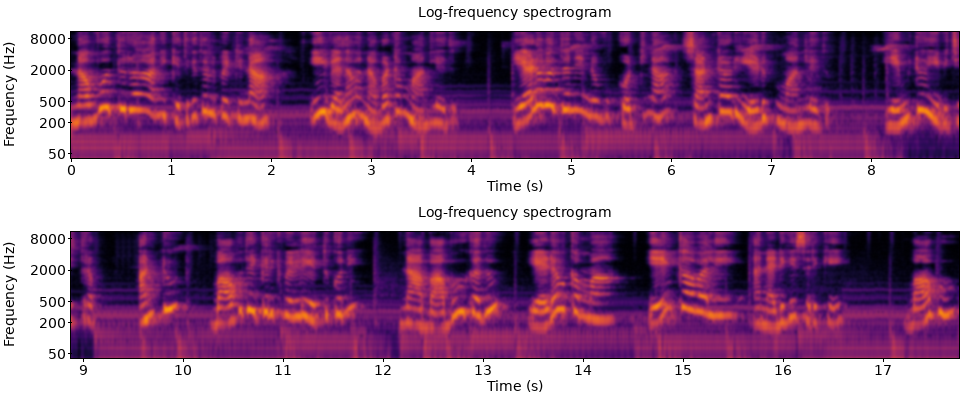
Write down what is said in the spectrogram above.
నవ్వొద్దురా అని కితకితలు పెట్టినా ఈ వెధవ నవ్వటం మానలేదు. ఏడవద్దని నువ్వు కొట్టినా చంటాడు ఏడుపు మానలేదు. ఏమిటో ఈ విచిత్రం అంటూ బాబు దగ్గరికి వెళ్ళి ఎత్తుకుని నా బాబువు కదూ? ఏడవకమ్మా ఏం కావాలి? అని అడిగేసరికి బాబు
